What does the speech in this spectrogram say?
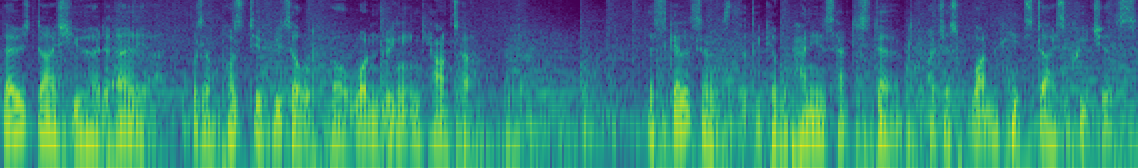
Those dice you heard earlier was a positive result of a wandering encounter. The skeletons that the companions have disturbed are just one hit dice creatures.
